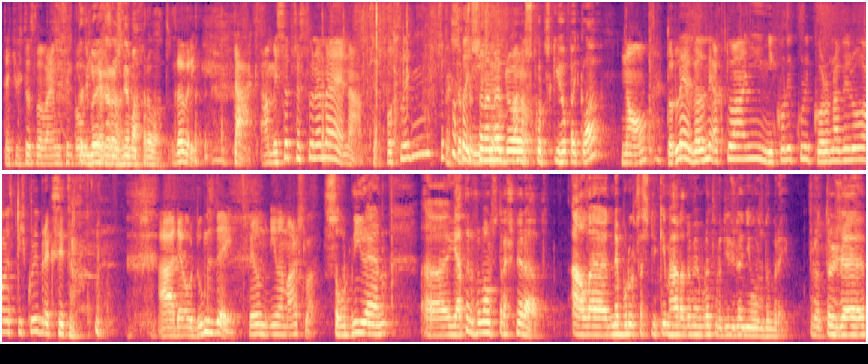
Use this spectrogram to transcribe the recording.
Teď už to slovo nemusím Teď používat. budeš hrozně machrovat. Dobrý. Tak a my se přesuneme na předposlední. Tak se předposlední přesuneme do Ano. skotského pekla. No, tohle je velmi aktuální nikoli kvůli koronaviru, ale spíš kvůli Brexitu. a jde o Doomsday, film Neila Marshalla. Soudný den. Eh, Já ten film mám strašně rád, ale nebudu se s někým hádat, kdo mi bude tvrdit, že není moc dobrý. Protože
